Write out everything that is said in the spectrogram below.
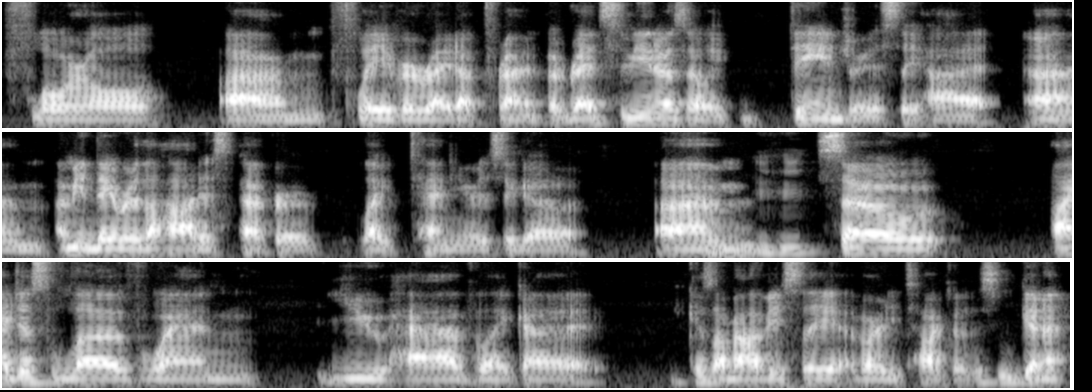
floral um, flavor right up front. But red Savinas are like dangerously hot. Um, I mean, they were the hottest pepper like 10 years ago. Um, hmm so I just love when you have like a because I'm obviously I've already talked about this. I'm gonna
